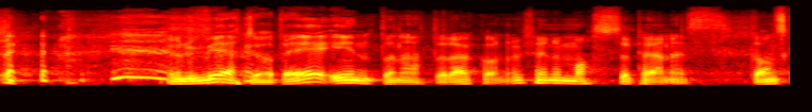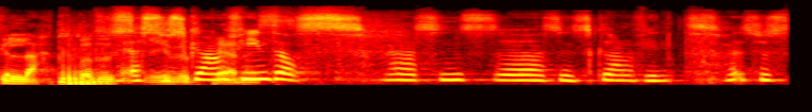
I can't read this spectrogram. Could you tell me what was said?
Men du vet jo at det er internett, og der kan du finne masse penis. Ganske lett. Bare å Jeg syns skrive ikke det er penis. fint. ass Jeg syns, ikke det er noe fint Jeg syns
